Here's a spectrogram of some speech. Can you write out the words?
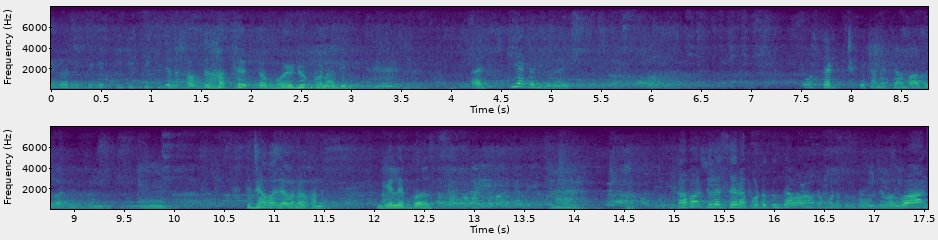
এগুলো দিক থেকে কী কী কী যেন শব্দ আছে, তো বই ঢুকবো না দিকে। কি আছে দিকে? ও সেট, এখানে একটা বাজু আছে একদম মানে যাওয়া যাবে না ওখানে। গেলে বাস। হ্যাঁ। খাবার চলেছে এরা ফটো তুলতে, আবার আমাকে ফটো তুলতে বলছে, ভগবান!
